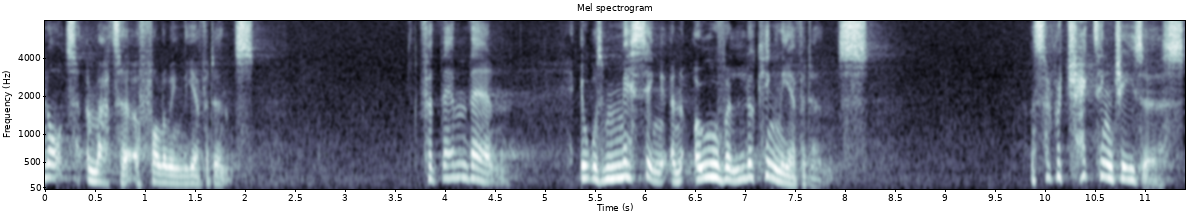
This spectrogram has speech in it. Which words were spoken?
not a matter of following the evidence. For them, then, it was missing and overlooking the evidence. And so rejecting Jesus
